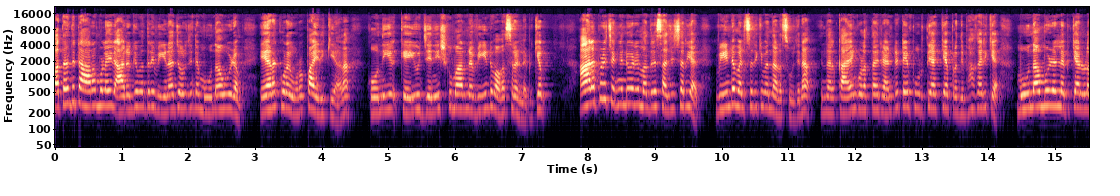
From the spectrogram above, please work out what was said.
പത്തനംതിട്ട ആറന്മുളയിൽ ആരോഗ്യമന്ത്രി വീണ ജോർജിന്റെ മൂന്നാം ഊഴം ഏറെക്കുറെ ഉറപ്പായിരിക്കുകയാണ്. കോന്നിയിൽ കെ യു ജനീഷ് കുമാറിന് വീണ്ടും അവസരം ലഭിക്കും. ആലപ്പുഴ ചെങ്ങന്നൂരിൽ മന്ത്രി സജി ചെറിയാൻ വീണ്ടും മത്സരിക്കുമെന്നാണ് സൂചന. എന്നാൽ കായംകുളത്ത് രണ്ട് ടൈം പൂർത്തിയാക്കിയ പ്രതിഭാകരിക്ക് മൂന്നാം മൂഴം ലഭിക്കാനുള്ള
